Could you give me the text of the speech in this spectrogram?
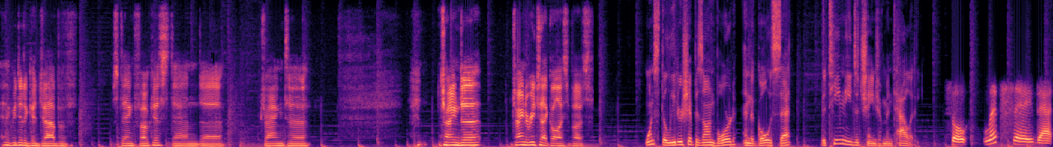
I think we did a good job of staying focused and uh, trying to, trying to, trying to reach that goal. I suppose. Once the leadership is on board and the goal is set, the team needs a change of mentality. So let's say that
